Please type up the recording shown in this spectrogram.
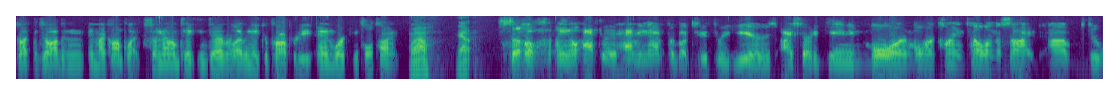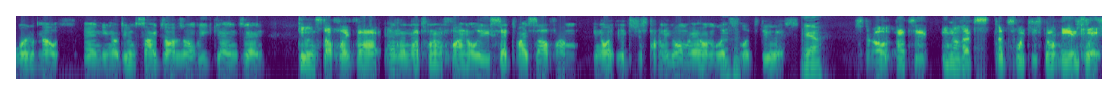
got the job in, in my complex. So now I'm taking care of an 11 acre property and working full time. Wow. Yeah. So, you know, after having that for about two, three years, I started gaining more and more clientele on the side uh, through word of mouth and, you know, doing side jobs on weekends and doing stuff like that. And then that's when I finally said to myself, um, you know what, it's just time to go on my own. Let's, Mhm. let's do this. Yeah. So that's it. You know, that's, that's what just got me into it.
